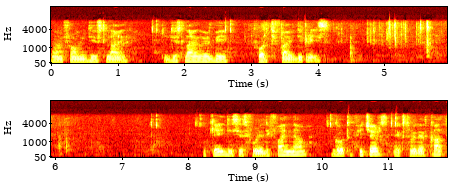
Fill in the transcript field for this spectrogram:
And from this line to this line will be 45 degrees okay this is fully defined now. Go to features extruded cut.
